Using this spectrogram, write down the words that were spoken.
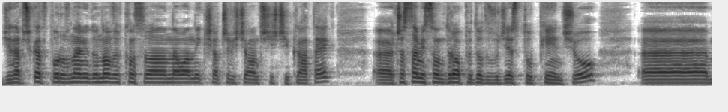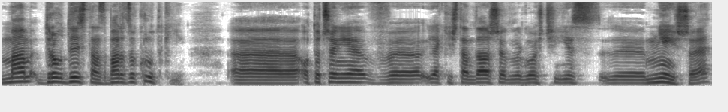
gdzie na przykład w porównaniu do nowych konsol na One Xie oczywiście mam 30 klatek, e, czasami są dropy do 25, e, mam draw distance bardzo krótki. E, otoczenie w jakiejś tam dalszej odległości jest e, mniejsze,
